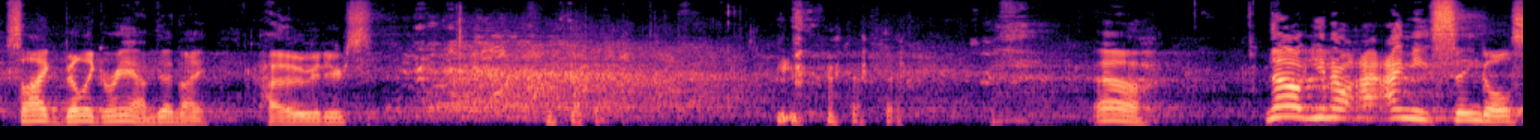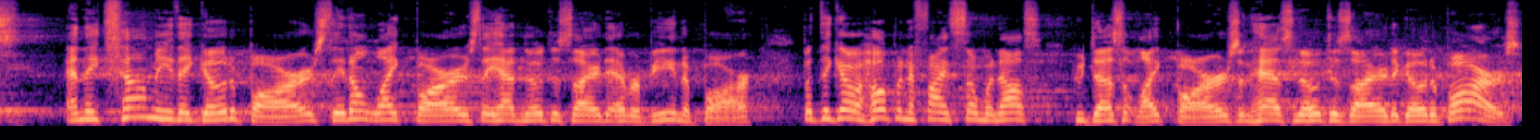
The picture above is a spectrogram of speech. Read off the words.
it's like Billy Graham, didn't I? Hooters. oh. No, you know, I, I meet singles and they tell me they go to bars. They don't like bars. They have no desire to ever be in a bar, but they go hoping to find someone else who doesn't like bars and has no desire to go to bars.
